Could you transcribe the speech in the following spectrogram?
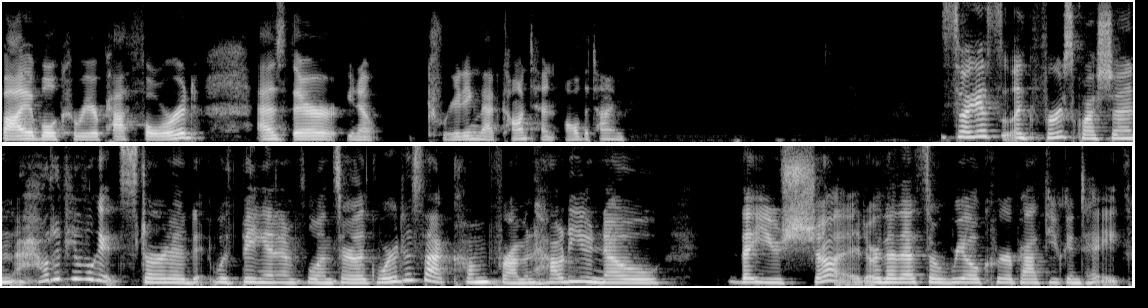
viable career path forward as they're you know creating that content all the time. So i guess like first question how do people get started with being an influencer? Like where does that come from and how do you know that you should or that that's a real career path you can take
